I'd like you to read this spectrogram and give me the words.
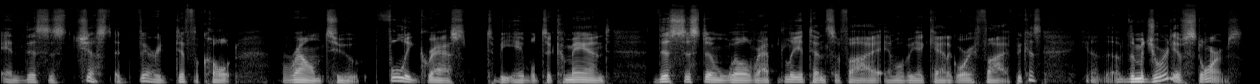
And this is just a very difficult realm to fully grasp, to be able to command. This system will rapidly intensify and will be a category five because you know the, the majority of storms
